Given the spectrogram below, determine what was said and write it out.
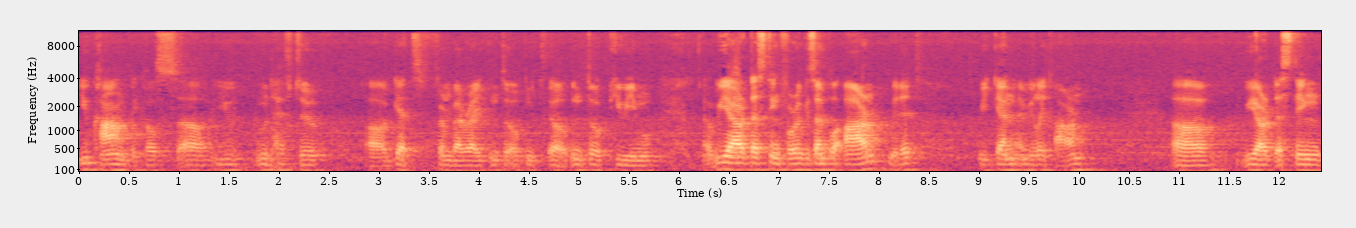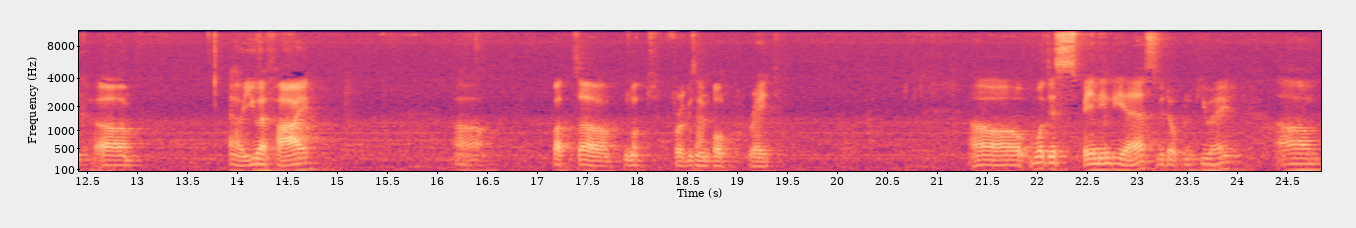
you can't because uh, you would have to uh, get firmware RAID into open uh, into QEMU. Uh, we are testing, for example, ARM with it. We can emulate ARM. Uh, we are testing uh, uh, UFI, uh, but not, for example, RAID. What is pain in the ass with OpenQA? Um,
